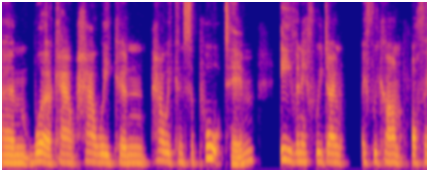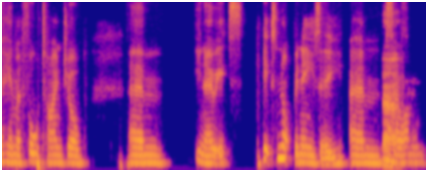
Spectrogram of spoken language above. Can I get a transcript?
um, work out how we can how we can support him, even if we don't if we can't offer him a full time job. Um, you know, it's it's not been easy. Um, No. So I'm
